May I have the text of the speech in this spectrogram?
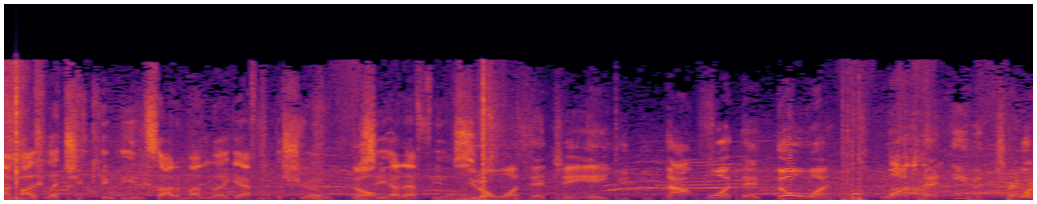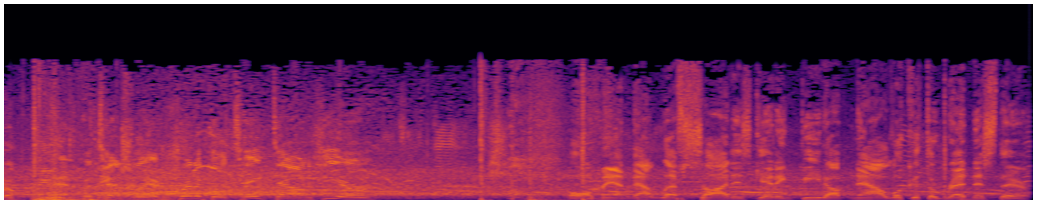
I might let you kick the inside of my leg after the show. No. See how that feels. You don't want that, J.A. You do not want that. No one wants that. Even trick. What a And potentially a critical takedown here. Oh man, that left side is getting beat up now. Look at the redness there.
